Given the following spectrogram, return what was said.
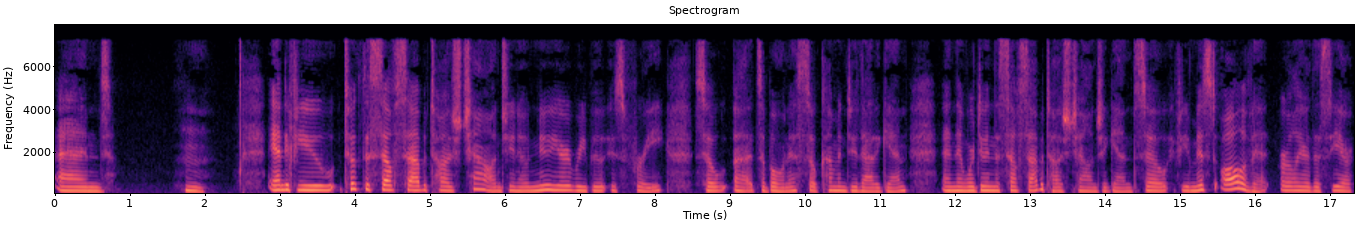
And, hmm. And if you took the self sabotage challenge, you know, New Year reboot is free. So uh, it's a bonus. So come and do that again. And then we're doing the self sabotage challenge again. So if you missed all of it earlier this year,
